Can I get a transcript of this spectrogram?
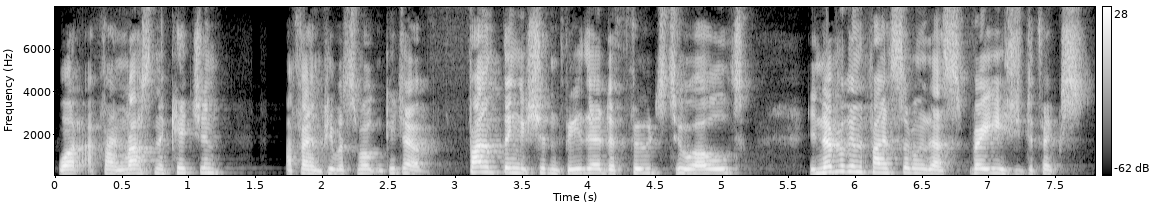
What I find rats in the kitchen, I find people smoking kitchen. I find things shouldn't be there. The food's too old. You're never going to find something that's very easy to fix.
